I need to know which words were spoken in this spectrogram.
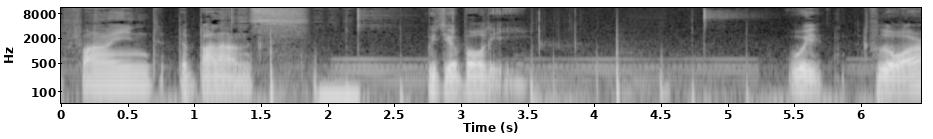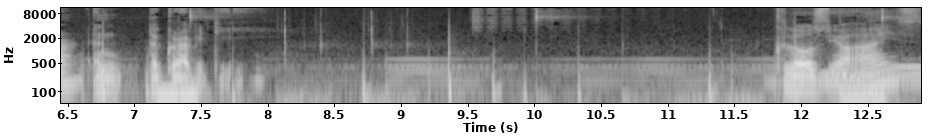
Find the balance with your body, with floor and the gravity. Close your eyes.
